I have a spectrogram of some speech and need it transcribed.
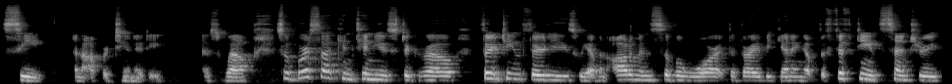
see an opportunity? As well. So Bursa continues to grow. 1330s, we have an Ottoman civil war at the very beginning of the 15th century,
